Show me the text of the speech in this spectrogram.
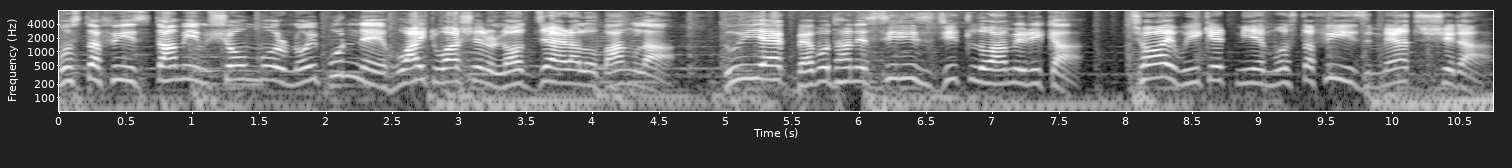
মুস্তাফিজ তামিম সৌম্যর নৈপুণ্যে হোয়াইট ওয়াশের লজ্জা এড়ালো বাংলা। দুই এক ব্যবধানে সিরিজ জিতল আমেরিকা। ছয় উইকেট নিয়ে মুস্তাফিজ ম্যাচ সেরা।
